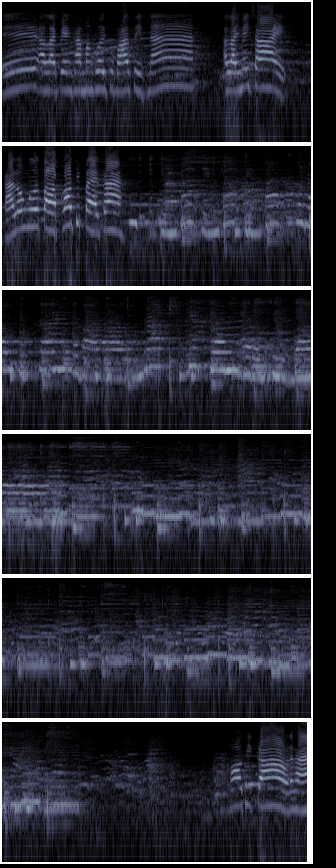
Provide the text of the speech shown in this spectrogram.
เอ๊ะอะไรเป็นคำบังเคยสุภาษิตนะ อะไรไม่ใช่ ค่ะลงมือตอบข้อที่ 8 ค่ะเก่งป้าเก่เก้านบานข้อที่ 9 นะคะ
